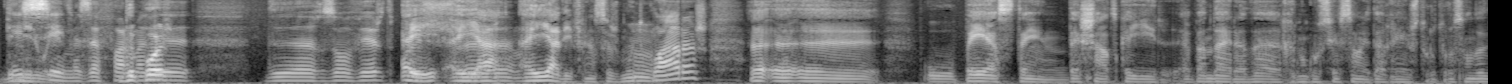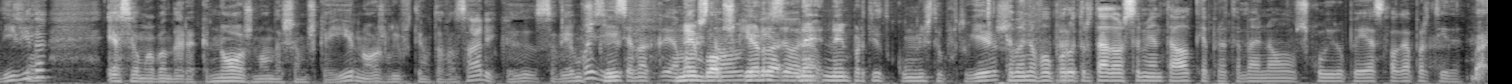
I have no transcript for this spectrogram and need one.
diminuído. sim, mas a forma Depois, de de resolver depois. Aí, aí, há, aí há diferenças muito hum. claras. Uh, uh, uh, o PS tem deixado cair a bandeira da renegociação e da reestruturação da dívida. Sim. Essa é uma bandeira que nós não deixamos cair, nós, Livre Tempo de Avançar, e que sabemos pois que é uma, é uma nem Bloco de Esquerda, nem, nem, Partido Comunista Português. Também não vou pôr o Tratado Orçamental, que é para também não excluir o PS logo à partida. Bem,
